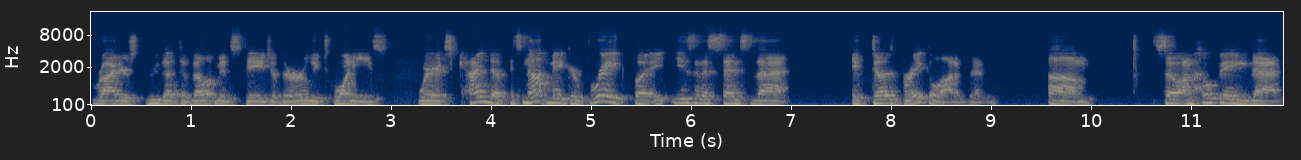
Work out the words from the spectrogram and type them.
riders through that development stage of their early 20s where it's kind of it's not make or break but it is in a sense that it does break a lot of them. Um, so i'm hoping that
